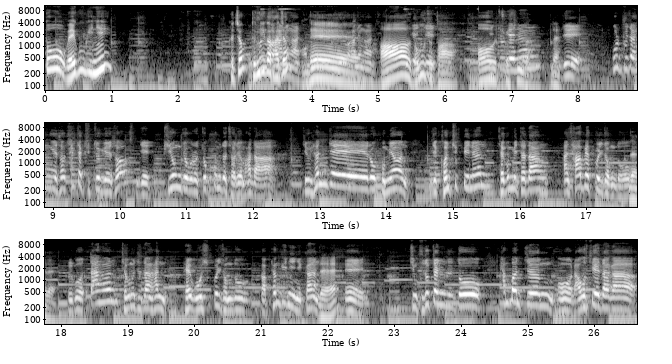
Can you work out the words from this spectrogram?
또 외국인이 그쵸 등기가 불과 가죠 가능한. 네 가능한. 아 이게 너무 이제 좋다 어 이쪽에는 좋습니다 네 이제 골프장에서 살짝 뒤쪽에서 이제 비용적으로 조금 더 저렴하다. 지금 현재로 보면 이제 건축비는 제곱미터당 한 400불 정도. 네네 그리고 땅은 제곱미터당 한 150불 정도가 평균이니까 네 예. 지금 구독자님들도 한 번쯤 어, 라오스에다가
